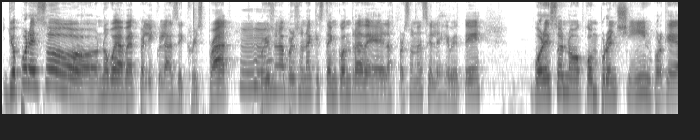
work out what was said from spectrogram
Yo por eso no voy a ver películas de Chris Pratt, porque es una persona que está en contra de las personas LGBT. Por eso no compro en Shein, porque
